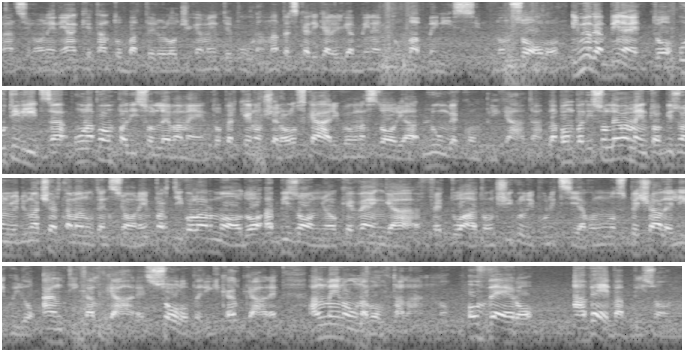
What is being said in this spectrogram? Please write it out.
anzi non è neanche tanto batteriologicamente pura, ma per scaricare il gabinetto va benissimo. Non solo, il mio gabinetto utilizza una pompa di sollevamento, perché non c'era lo scarico, è una storia lunga e complicata. La pompa di sollevamento ha bisogno di una certa manutenzione, in particolar modo ha bisogno che venga effettuato un ciclo di pulizia con uno speciale liquido anticalcare, solo per il calcare, almeno una volta l'anno. Ovvero aveva bisogno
